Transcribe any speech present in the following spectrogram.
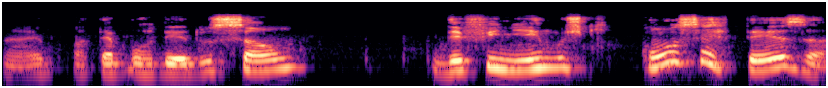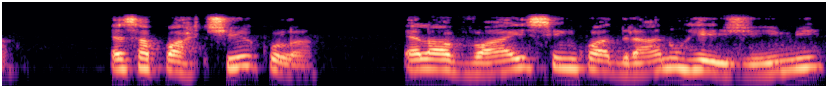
né, até por dedução, definirmos que, com certeza, essa partícula ela vai se enquadrar no regime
